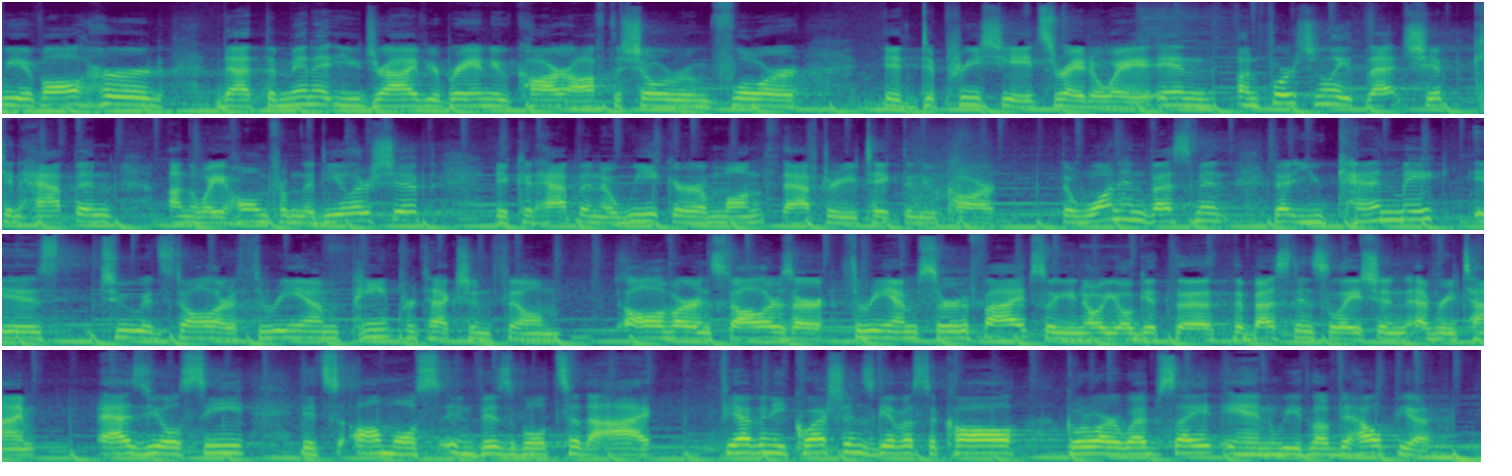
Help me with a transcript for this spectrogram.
We have all heard that the minute you drive your brand new car off the showroom floor, it depreciates right away. And unfortunately, that chip can happen on the way home from the dealership. It could happen a week or a month after you take the new car. The one investment that you can make is to install our 3M paint protection film. All of our installers are 3M certified, so you know you'll get the, the best insulation every time. As you'll see, it's almost invisible to the eye. If you have any questions, give us a call, go to our website, and we'd love to help you.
